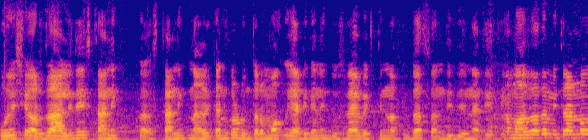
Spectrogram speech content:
पुरेसे अर्ज आले नाही स्थानिक स्थानिक नागरिकांकडून तर मग या ठिकाणी दुसऱ्या व्यक्तींना सुद्धा संधी देण्यात येते. महत्त्वाचा मित्रांनो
